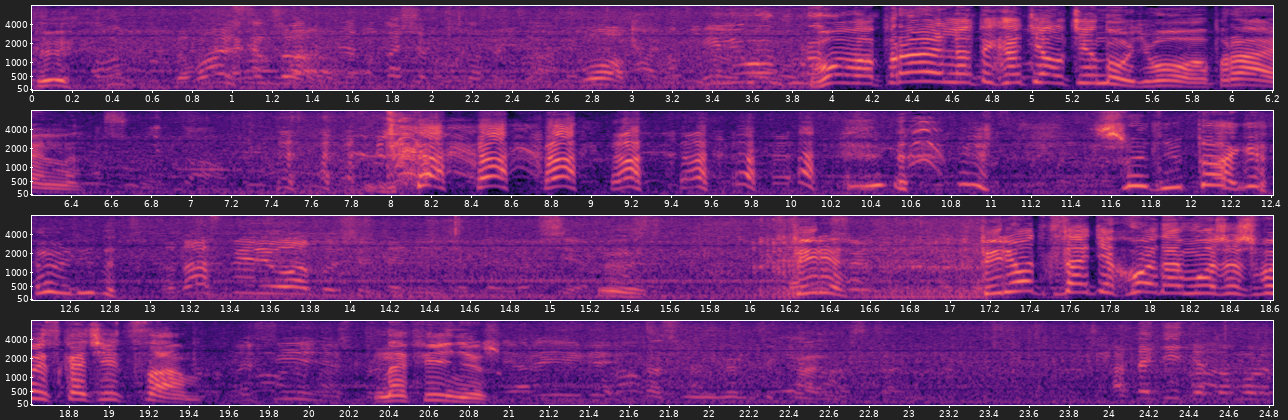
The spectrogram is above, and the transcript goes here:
Давай сюда. Вов, Вова, правильно ты хотел тянуть, Вова, правильно. Что не так, говорит. тогда вперед лучше тяните вообще. Вперед, вперед, кстати, ходом можешь выскочить сам. На финиш. Отойдите, а то может...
